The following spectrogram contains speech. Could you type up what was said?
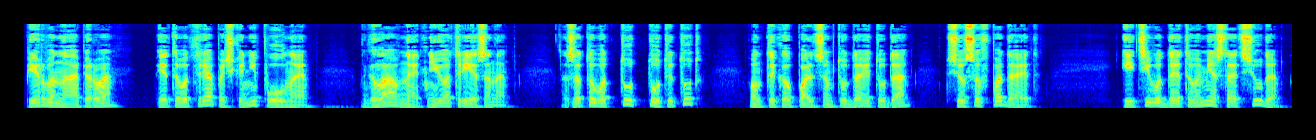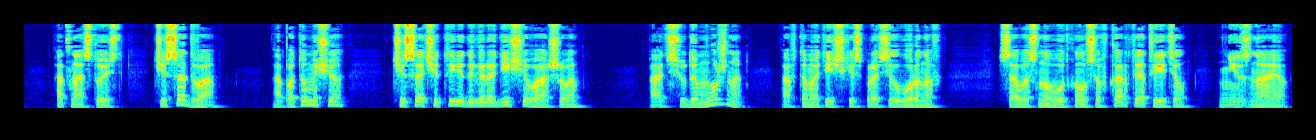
«Перво-наперво, эта вот тряпочка неполная, главное, от нее отрезано. Зато вот тут, тут и тут, он тыкал пальцем туда и туда, все совпадает. Идти вот до этого места отсюда, от нас, то есть, часа два, а потом еще часа четыре до городища вашего. А отсюда можно? автоматически спросил Воронов. Сава снова уткнулся в карты и ответил: "Не знаю.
